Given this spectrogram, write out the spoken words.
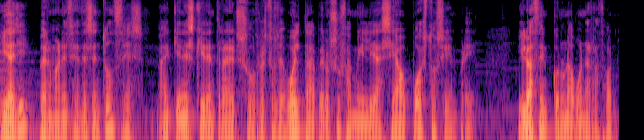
Y allí permanece desde entonces. Hay quienes quieren traer sus restos de vuelta, pero su familia se ha opuesto siempre y lo hacen con una buena razón.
